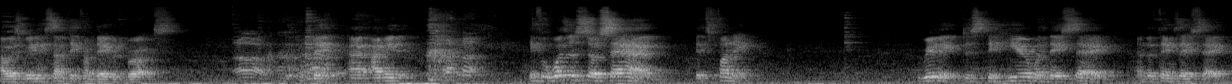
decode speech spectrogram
I was reading something from David Brooks. Oh. They, I, I mean, if it wasn't so sad, it's funny. Really, just to hear what they say and the things they say.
